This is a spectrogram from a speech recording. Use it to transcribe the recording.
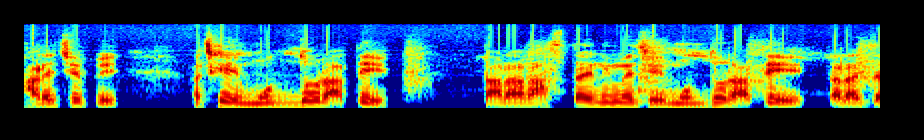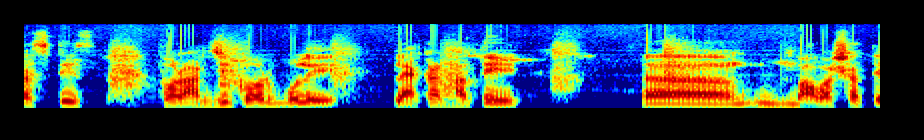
ঘাড়ে চেপে, আজকে মধ্য রাতে তারা রাস্তায় নেমেছে মধ্য রাতে তারা জাস্টিস ফর আরজিকর বলে প্ল্যাকার্ড হাতে বাবার সাথে,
